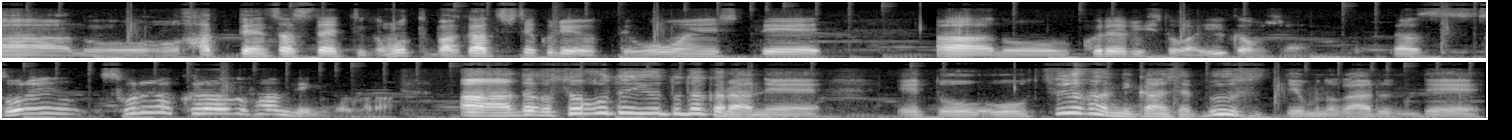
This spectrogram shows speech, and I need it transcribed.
あの発展させたいっていうか、もっと爆発してくれよって応援してあのくれる人がいるかもしれない。だからそれそれがクラウドファンディングだから。ああ、だからそういうことで言うと、だからね、えっ、と、通販に関してはブースっていうものがあるんで、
